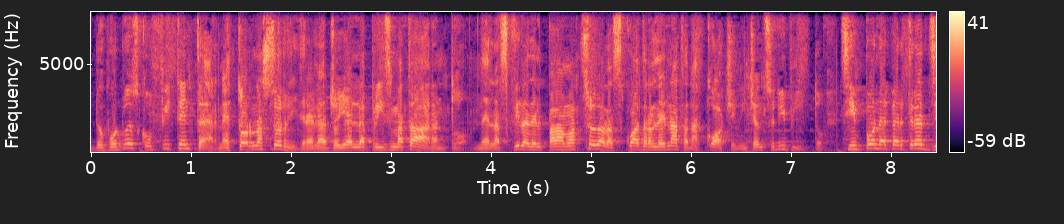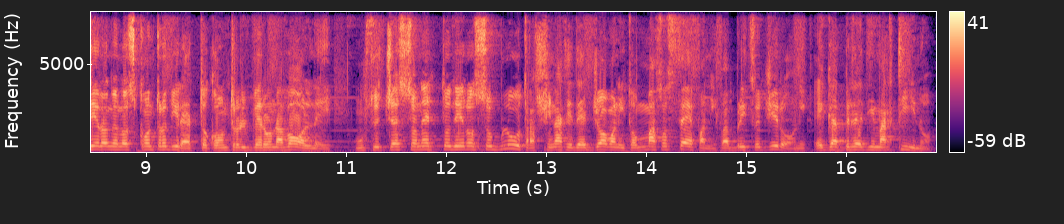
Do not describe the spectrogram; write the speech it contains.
Dopo due sconfitte interne torna a sorridere la gioiella Prisma Taranto. Nella sfida del Palamazzola la squadra allenata da coach Vincenzo Di Pinto si impone per 3-0 nello scontro diretto contro il Verona Volley. Un successo netto dei rossoblù trascinati dai giovani Tommaso Stefani, Fabrizio Gironi e Gabriele Di Martino.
